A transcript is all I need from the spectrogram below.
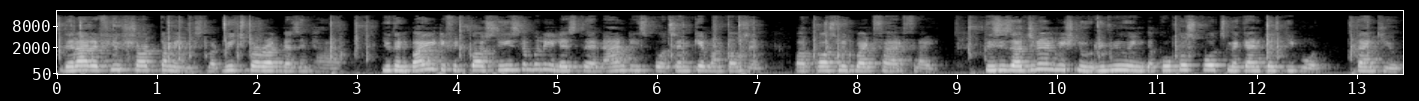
There are a few shortcomings, but which product doesn't have? You can buy it if it costs reasonably less than Ant Esports MK1000 or Cosmic Byte Firefly. This is Arjun and Vishnu reviewing the Coco Sports mechanical keyboard. Thank you.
